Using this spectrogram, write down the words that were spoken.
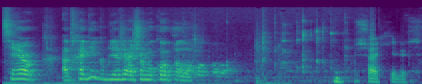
Серег, отходи к ближайшему куполу. Сейчас хилюсь.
